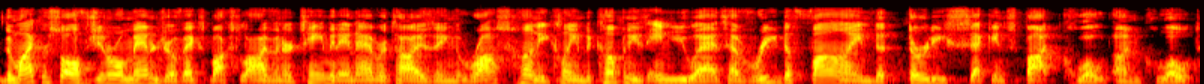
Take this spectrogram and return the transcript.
The Microsoft general manager of Xbox Live Entertainment and Advertising, Ross Honey, claimed the company's NU ads have redefined the 30 second spot, quote unquote,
